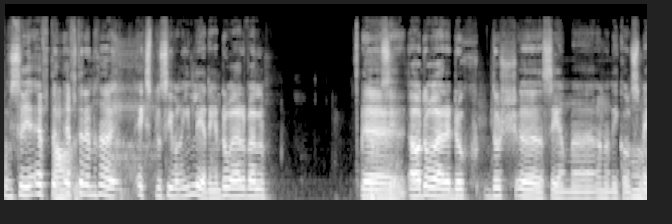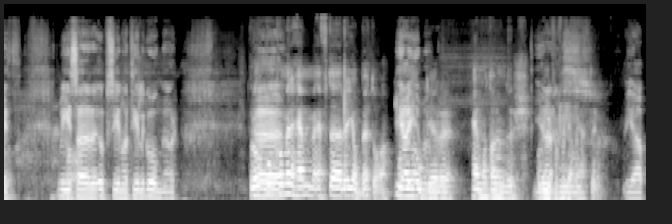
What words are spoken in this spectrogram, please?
Och så efter, Ja. efter den här explosiva inledningen, då är det väl... Eh, Duschscen. ja, då är det dusch, duschscen med Anna Nicole Smith. Visar upp sina tillgångar. För hon, hon Eh. kommer hem efter jobbet då. Hon Jajamän. åker hem och tar en dusch. Och Ja. vi får följa med. Typ. Japp.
